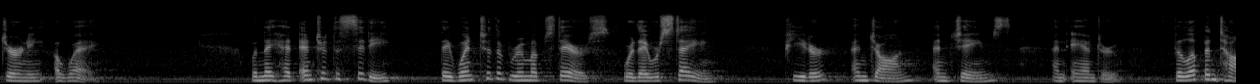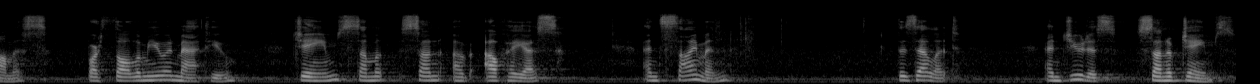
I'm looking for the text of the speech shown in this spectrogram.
journey away. When they had entered the city, they went to the room upstairs where they were staying Peter and John and James and Andrew, Philip and Thomas, Bartholomew and Matthew, James, son of Alphaeus, and Simon the Zealot, and Judas, son of James.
